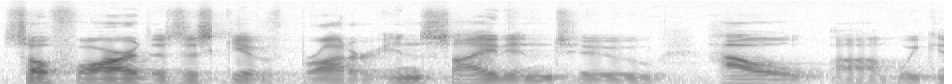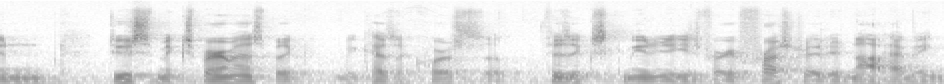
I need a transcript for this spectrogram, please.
so far? Does this give broader insight into how uh, we can do some experiments, but because of course the physics community is very frustrated not having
